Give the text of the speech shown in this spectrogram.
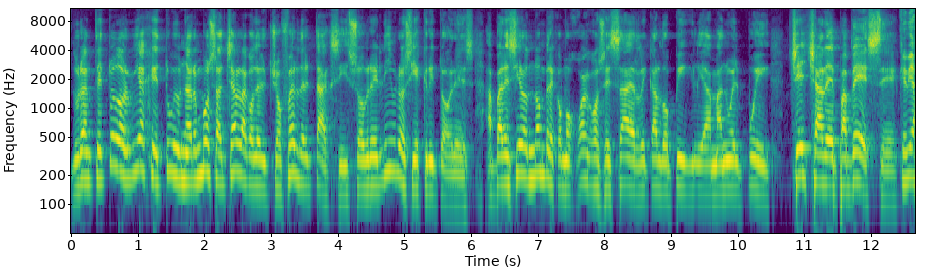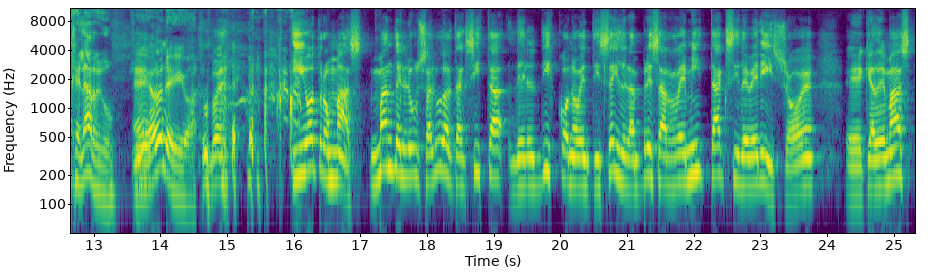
Durante todo el viaje tuve una hermosa charla con el chofer del taxi sobre libros y escritores. Aparecieron nombres como Juan José Sáez, Ricardo Piglia, Manuel Puig, Checha de Pavese. Qué viaje largo. Sí, ¿Eh? ¿A dónde iba? Bueno, y otros más. Mándenle un saludo al taxista del disco 96 de la empresa Remi Taxi de Berizo, ¿eh? Eh, que además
